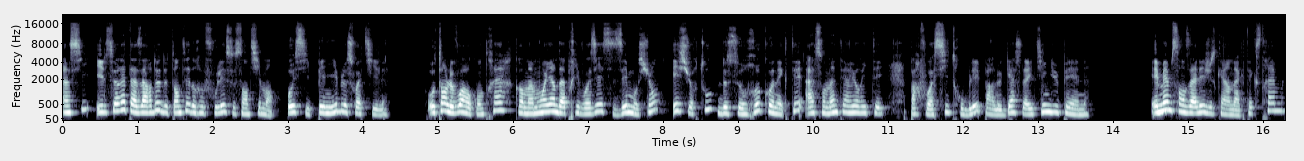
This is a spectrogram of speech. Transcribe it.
Ainsi, il serait hasardeux de tenter de refouler ce sentiment, aussi pénible soit-il. Autant le voir au contraire comme un moyen d'apprivoiser ses émotions et surtout de se reconnecter à son intériorité, parfois si troublée par le gaslighting du PN. Et même sans aller jusqu'à un acte extrême,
